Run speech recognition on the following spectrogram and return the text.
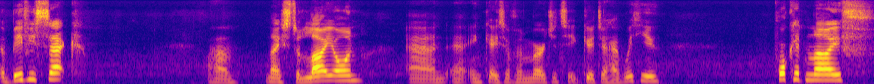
a bivy sack, um, nice to lie on and uh, in case of emergency good to have with you, pocket knife,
